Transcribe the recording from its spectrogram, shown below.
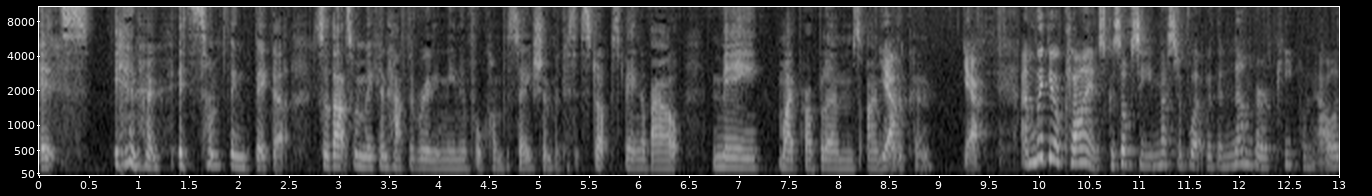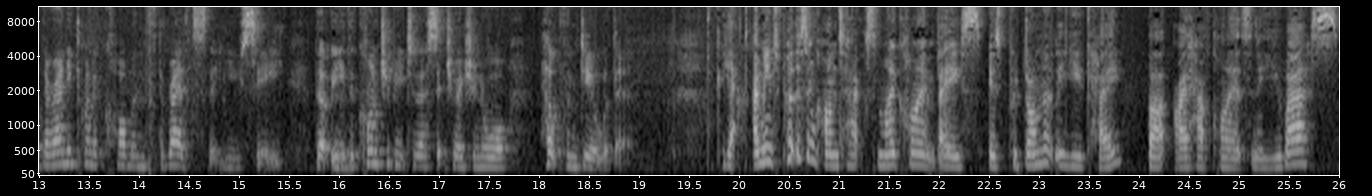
It's, you know, it's something bigger. So that's when we can have the really meaningful conversation because it stops being about me, my problems, I'm Yeah. broken. Yeah. And with your clients, because obviously you must have worked with a number of people now, are there any kind of common threads that you see that either hmm. contribute to their situation or help them deal with it? Yeah, I mean, to put this in context, my client base is predominantly UK, but I have clients in the US.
